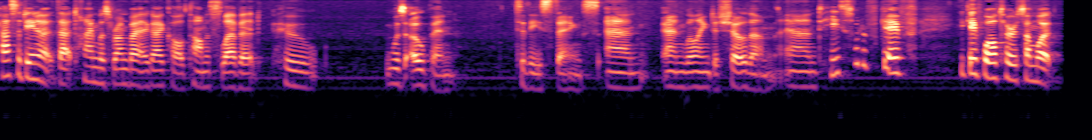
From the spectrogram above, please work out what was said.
Pasadena at that time was run by a guy called Thomas Leavitt, who was open to these things and, and willing to show them. And he sort of gave, he gave Walter somewhat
